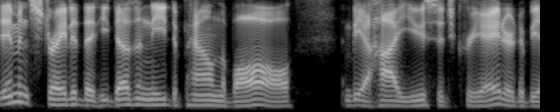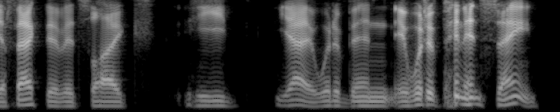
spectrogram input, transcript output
demonstrated that he doesn't need to pound the ball and be a high usage creator to be effective, it's like he yeah, it would have been it would have been insane.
